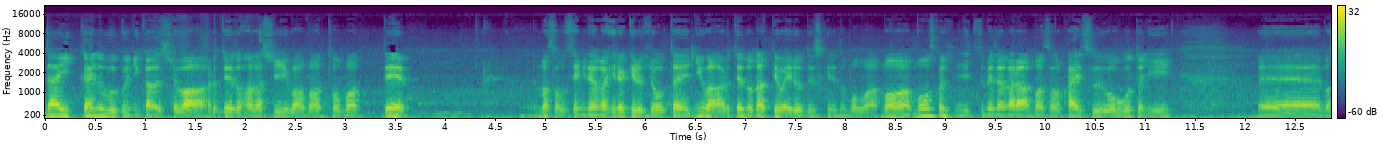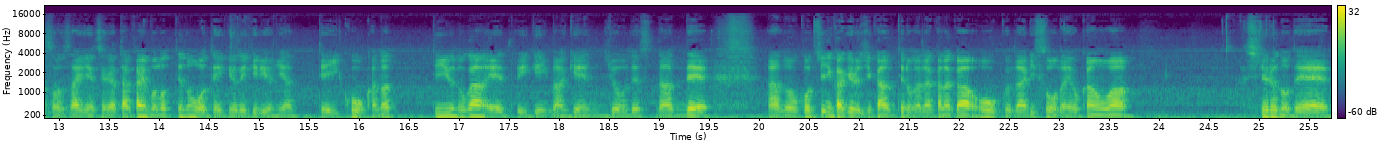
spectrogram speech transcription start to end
第1回の部分に関してはある程度話はまとまって、まあ、そのセミナーが開ける状態にはある程度なってはいるんですけれども、まあ、まあ、もう少し煮詰めながら、まあ、その回数を追うごとに、えー、まあ、その再現性が高いものっていうのを提供できるようにやっていこうかなっていうのが、え、ー、と、今現状です。なんで、あの、こっちにかける時間っていうのがなかなか多くなりそうな予感はしてるので、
